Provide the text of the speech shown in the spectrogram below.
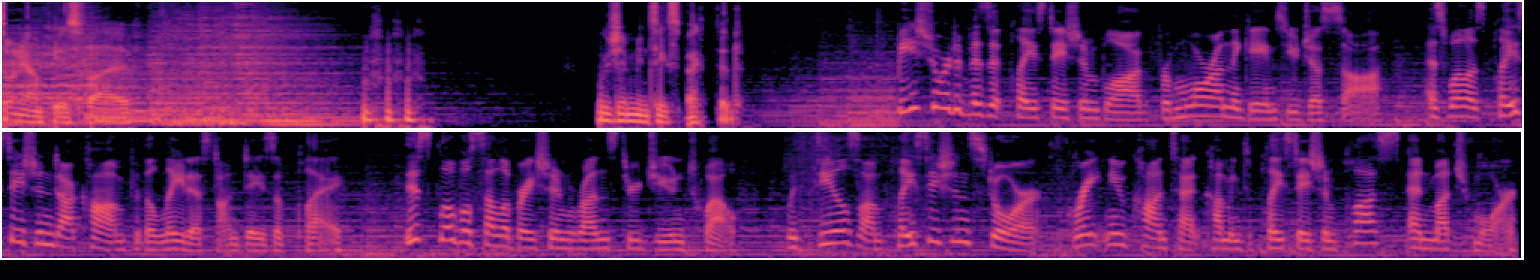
It's only on PS5. Which I mean it's expected. Be sure to visit PlayStation blog for more on the games you just saw, as well as PlayStation.com for the latest on Days of Play. This global celebration runs through June 12th, with deals on PlayStation Store, great new content coming to PlayStation Plus, and much more.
